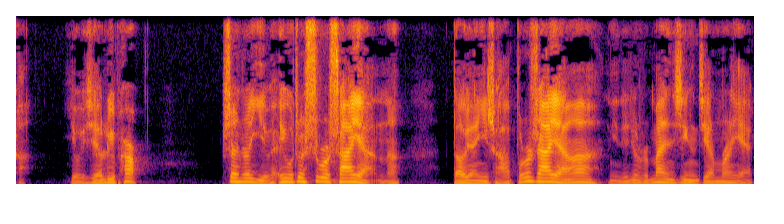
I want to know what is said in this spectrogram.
啊，有一些绿泡，甚至以为，哎呦，这是不是沙眼呢？到医院一查，不是沙眼啊，你那就是慢性结膜炎。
